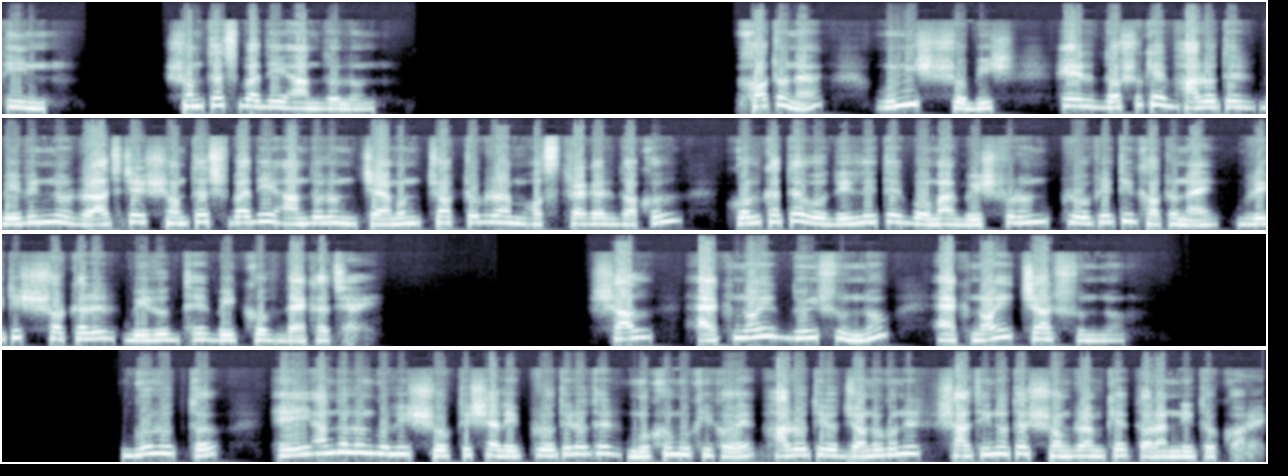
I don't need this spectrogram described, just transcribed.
তিন সন্ত্রাসবাদী আন্দোলন। ঘটনা উনিশশো বিশ এর দশকে ভারতের বিভিন্ন রাজ্যের সন্ত্রাসবাদী আন্দোলন যেমন চট্টগ্রাম অস্ত্রাগার দখল, কলকাতা ও দিল্লিতে বোমা বিস্ফোরণ প্রভৃতি ঘটনায় ব্রিটিশ সরকারের বিরুদ্ধে বিক্ষোভ দেখা যায়। সাল এক নয় দুই শূন্য, এক নয় চার শূন্য। গুরুত্ব, এই আন্দোলনগুলি শক্তিশালী প্রতিরোধের মুখোমুখি হয়ে ভারতীয় জনগণের স্বাধীনতা সংগ্রামকে ত্বরান্বিত করে।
